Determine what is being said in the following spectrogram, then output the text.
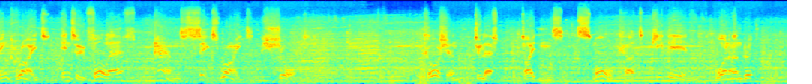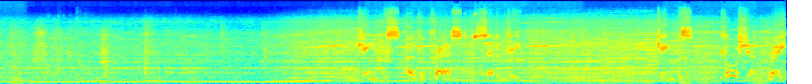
Kink right, into four left, and six right, short. Caution, two left, tightens, small cut, keep in, 100. Kinks, over crest, 70. Kinks. Caution, brake,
